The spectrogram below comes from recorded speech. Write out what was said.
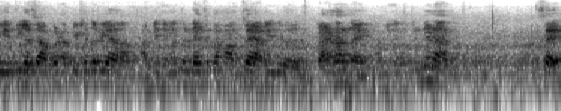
येतील असं आपण अपेक्षा धरूया. आम्ही निमंत्रण द्यायचं काम आमचं आहे आम्ही टाळणार नाही आम्ही निमंत्रण देणार. असं आहे.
